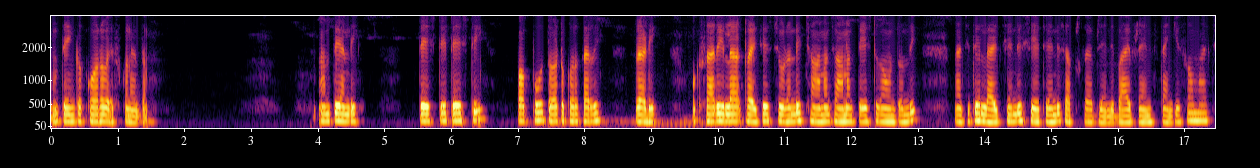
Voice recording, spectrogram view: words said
అంతే ఇంకా కూర వేసుకునేద్దాం. అంతే అండి. టేస్టీ టేస్టీ పప్పు తోటకూర కర్రీ రెడీ. ఒకసారి ఇలా ట్రై చేసి చూడండి. చాలా చాలా టేస్ట్గా ఉంటుంది. నచ్చితే లైక్ చేయండి షేర్ చేయండి సబ్స్క్రైబ్ చేయండి. Bye friends thank you so much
